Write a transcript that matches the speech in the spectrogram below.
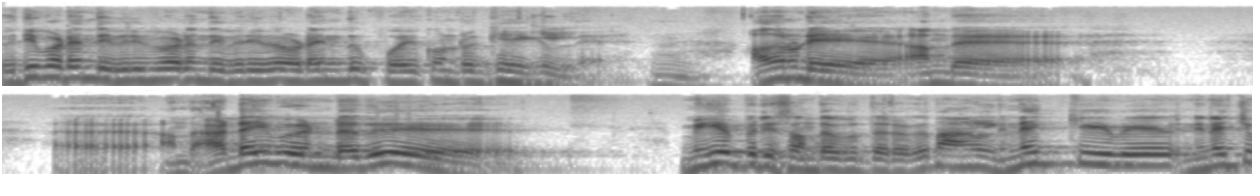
விரிவடைந்து விரிவடைந்து விரிவடைந்து போய்கொண்டு கேட்கல அதனுடைய அந்த அந்த அடைவு என்றது மிகப்பெரிய சந்தர்ப்பத்திற்கு நாங்கள் நினைக்கவே நினைச்சு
